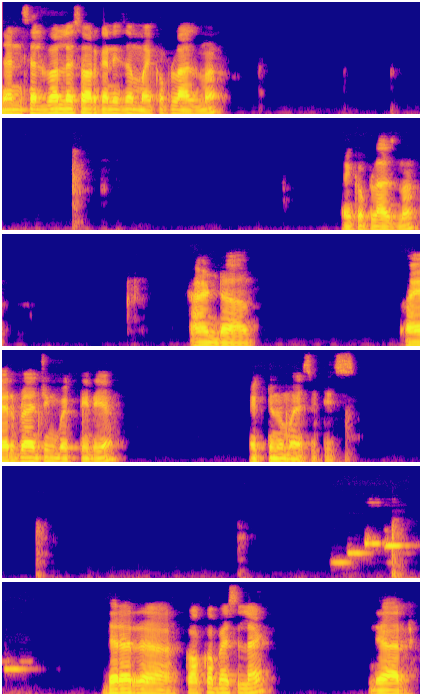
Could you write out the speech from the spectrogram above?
then cell-wall-less organism mycoplasma. Mycoplasma. And uh, higher branching bacteria actinomycetes. There are uh, coccobacilli. They are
